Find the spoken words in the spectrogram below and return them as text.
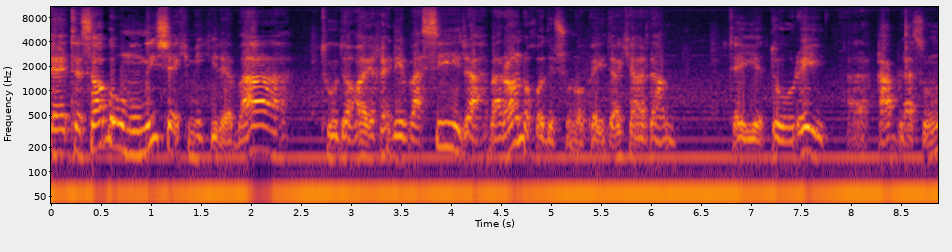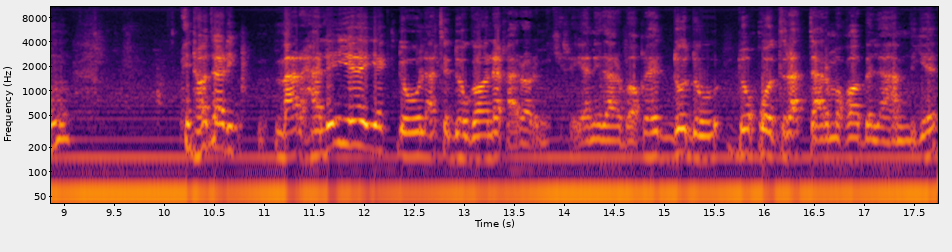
اعتصاب عمومی شکل می‌گیره و توده های خیلی وسیع رهبران خودشون رو پیدا کردن طی دوره قبل از اون اینها در این مرحله یک دولت دوگانه قرار می‌گیره. یعنی در واقع دو, دو, دو قدرت در مقابل هم دیگه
